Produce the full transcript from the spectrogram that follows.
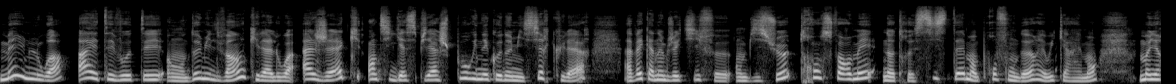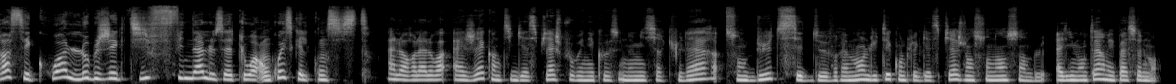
mais une loi a été votée en 2020, qui est la loi AGEC, anti-gaspillage pour une économie circulaire, avec un objectif euh, ambitieux, transformer notre système en profondeur, et oui carrément. Moira, c'est quoi l'objectif final de cette loi? En quoi est-ce qu'elle consiste? Alors la loi AGEC, anti-gaspillage pour une économie circulaire, son but c'est de vraiment lutter contre le gaspillage dans son ensemble, alimentaire mais pas seulement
